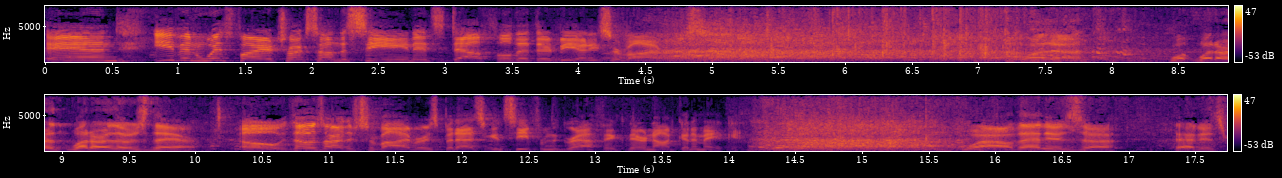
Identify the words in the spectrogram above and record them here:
And even with fire trucks on the scene, it's doubtful that there'd be any survivors. What, uh, what, what, are, what are those there? Oh, those are the survivors, but as you can see from the graphic, they're not going to make it. Wow, that is, uh, that is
